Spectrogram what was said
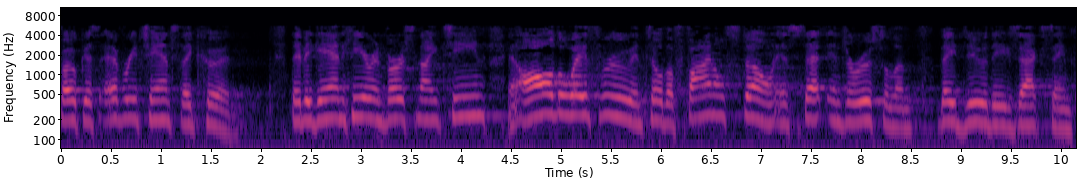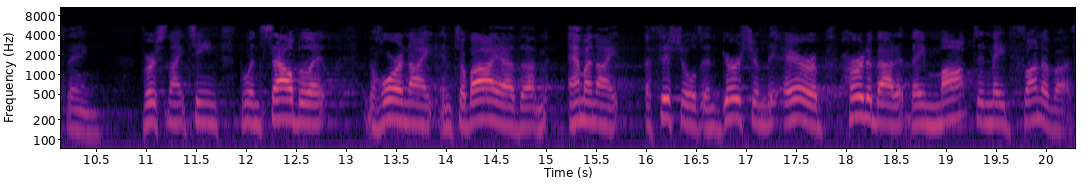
focus every chance they could. They began here in verse 19, and all the way through until the final stone is set in Jerusalem, they do the exact same thing. Verse 19, when Sanballat, the Horonite, and Tobiah, the Ammonite officials, and Geshem, the Arab, heard about it, they mocked and made fun of us.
